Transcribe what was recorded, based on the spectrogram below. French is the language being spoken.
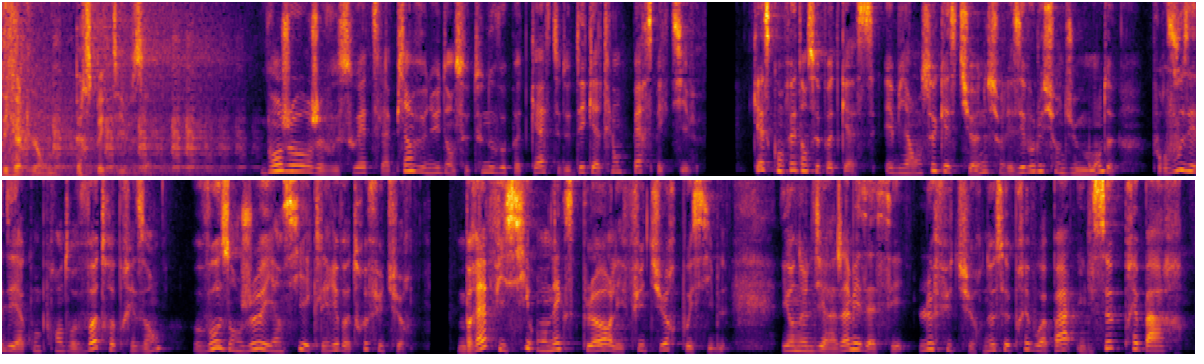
Décathlon Perspectives. Bonjour, je vous souhaite la bienvenue dans ce tout nouveau podcast de Décathlon Perspectives. Qu'est-ce qu'on fait dans ce podcast? Eh bien, on se questionne sur les évolutions du monde pour vous aider à comprendre votre présent, vos enjeux et ainsi éclairer votre futur. Bref, ici, on explore les futurs possibles. Et on ne le dira jamais assez, le futur ne se prévoit pas, il se prépare.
